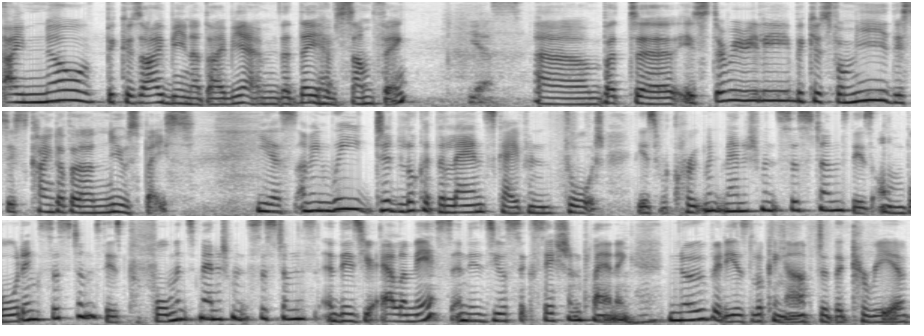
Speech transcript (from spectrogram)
I know because I've been at IBM that they have something. Yes. Um, but uh, is there really because for me this is kind of a new space. Yes, I mean, we did look at the landscape and thought there's recruitment management systems, there's onboarding systems, there's performance management systems, and there's your LMS, and there's your succession planning. Nobody is looking after the career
